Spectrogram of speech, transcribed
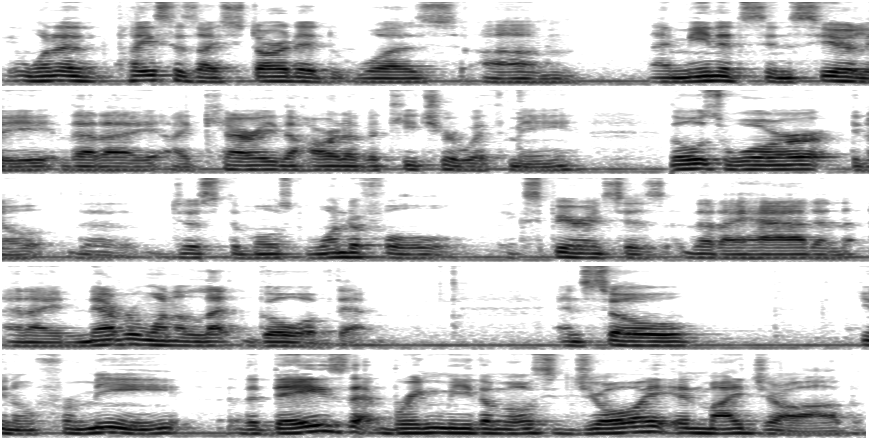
One of the places I started was, um, I mean it sincerely, that I, I carry the heart of a teacher with me. Those were, you know, the, just the most wonderful experiences that I had, and, and I never want to let go of them. And so, you know, for me, the days that bring me the most joy in my job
